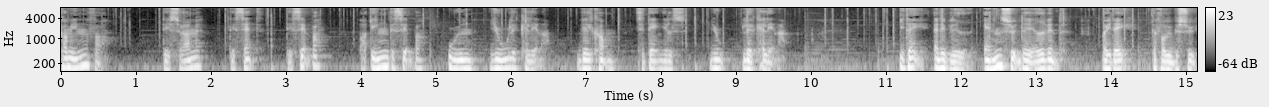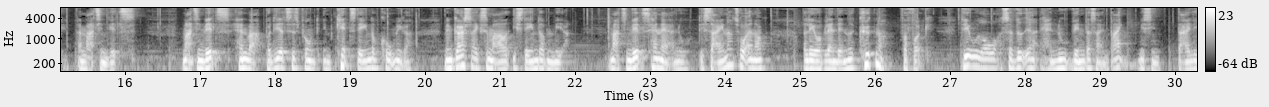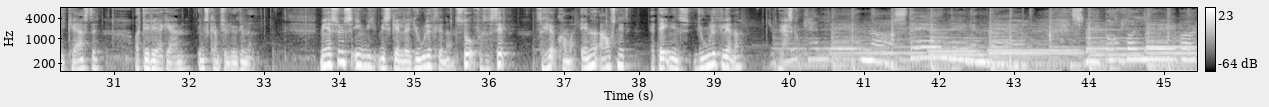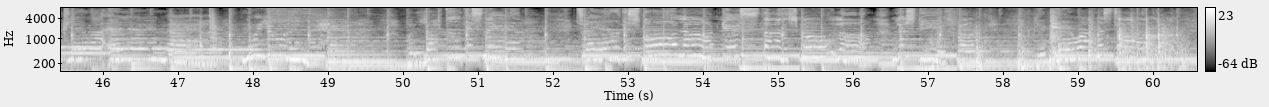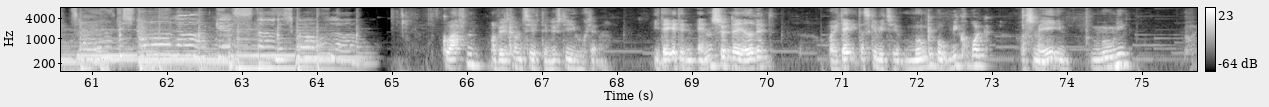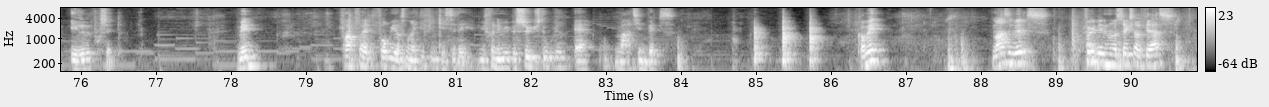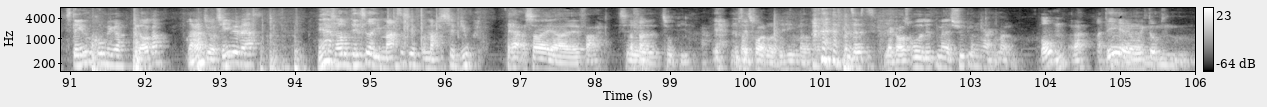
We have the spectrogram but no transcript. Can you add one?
Kom indenfor. Det er sørme, det er sandt, december, og ingen december uden julekalender. Velkommen til Daniels julekalender. I dag er det blevet anden søndag i advent, og i dag der får vi besøg af Martin Vels. Martin Vels, han var på det her tidspunkt en kendt stand-up-komiker, men gør sig ikke så meget i stand mere. Martin Vels, han er nu designer, tror jeg nok, og laver blandt andet køkkener for folk. Derudover så ved jeg, at han nu venter sig en dreng med sin dejlige kæreste, og det vil jeg gerne ønske ham tillykke med. Men jeg synes egentlig, vi skal lade juleklænderen stå for sig selv, så her kommer andet afsnit af Daniels juleklænder. Værsgo. Kalender, er God aften og velkommen til Den Lystige Juleklænder. I dag er det den anden søndag i advent, og i dag der skal vi til Munkebo Mikrobryg og smage en mooning på 11%. Men frem for alt får vi også en rigtig fin gæst i dag. Vi får nemlig besøg i studiet af Martin Vels. Kom ind! Martin Vels, født 1976, stand komiker blogger, radio- og tv-vært. Ja. Så har du deltaget i Masterchef og Masterchef Jul. Ja, og så er jeg øh, far til Og far. øh, to piger. Ja, Så tror jeg, du er det hele med. Fantastisk. Jeg kan også rode lidt med cyklen en gang imellem. Og, Ja. og det er jo ikke dumt. Øhm,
